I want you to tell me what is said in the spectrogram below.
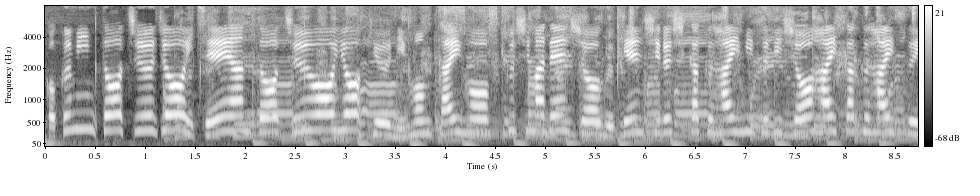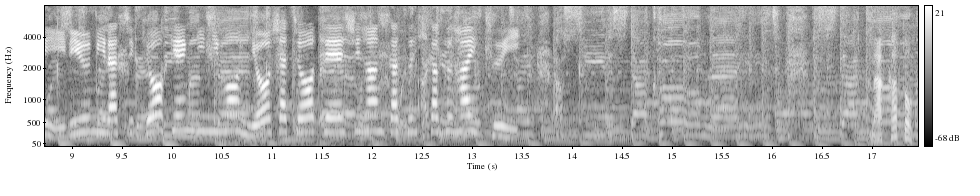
国民党中上位提案党中央要求日本解放福島伝承具県印核排水日小排核排水入り海拉致強権議日本両社長停止反活比較排水中時。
